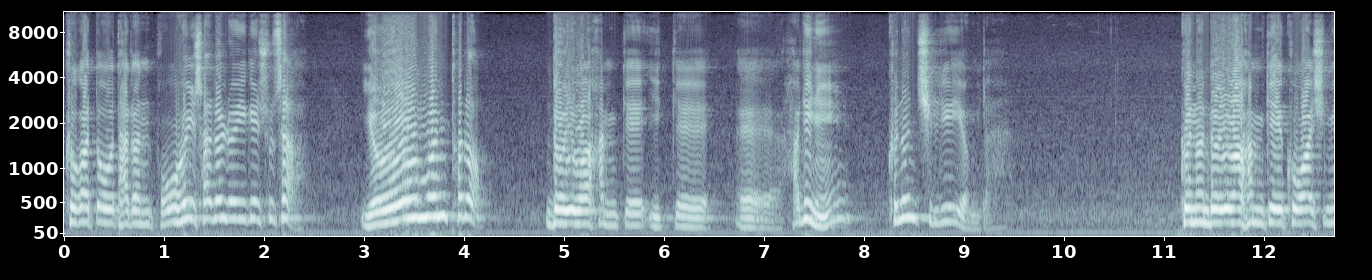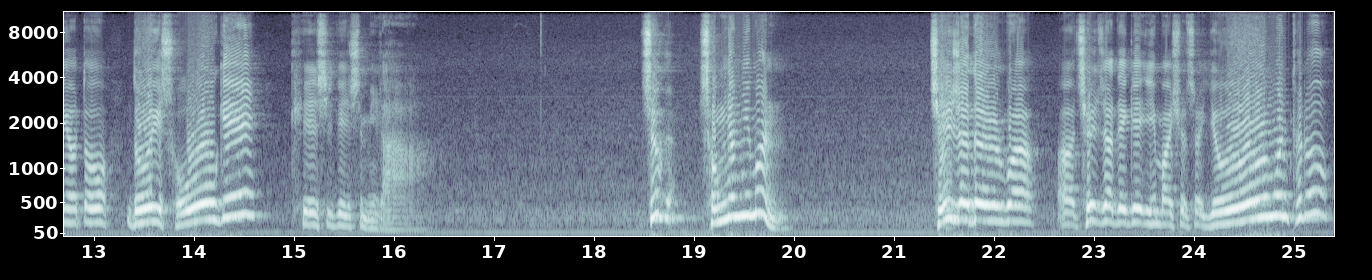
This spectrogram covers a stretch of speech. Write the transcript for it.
그가 또 다른 보혜사를 너에게 주사 영원토록 너희와 함께 있게 하리니 그는 진리의 영이다 그는 너희와 함께 구하시며 또 너희 속에 계시겠습니다. 즉 성령님은 제자들과 어, 제자들에게 임하셔서 영원토록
